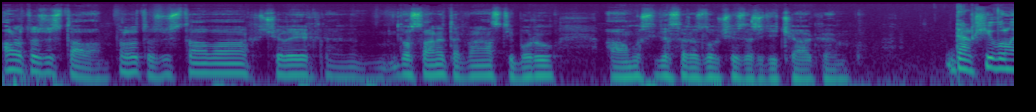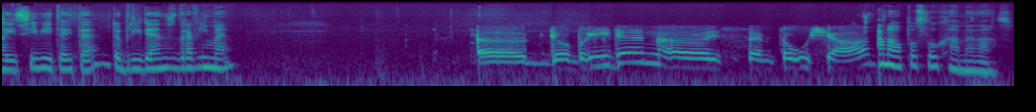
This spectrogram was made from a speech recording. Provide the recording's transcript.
Ano, to zůstává. Tohle to zůstává, čili eh, dosáhnete 12 bodů a musíte se rozloučit s řidičákem. Další volající, vítejte. Dobrý den, zdravíme. Dobrý den, jsem to už já. Ano, posloucháme vás.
